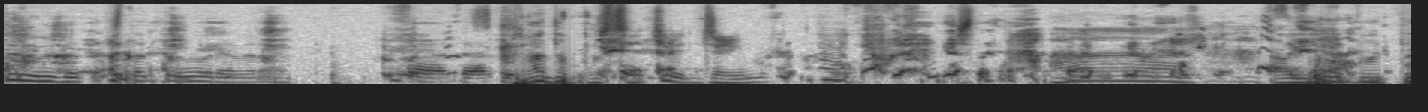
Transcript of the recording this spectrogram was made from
tužna tastatura, brate. Rado posjećuje Jane. Aaaa, a jebote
